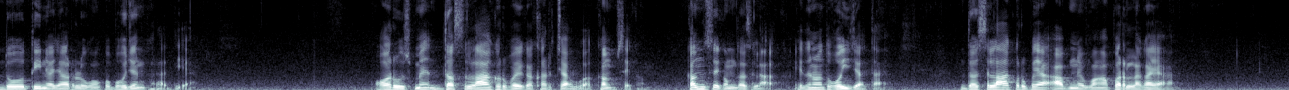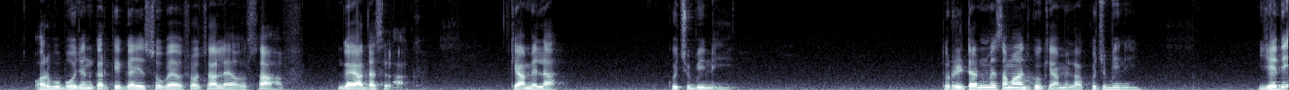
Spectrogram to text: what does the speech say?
दो तीन हज़ार लोगों को भोजन करा दिया। और उसमें दस लाख रुपए का खर्चा हुआ, कम से कम कम से कम दस लाख, इतना तो हो ही जाता है। दस लाख रुपया आपने वहाँ पर लगाया, और वो भोजन करके गए, सुबह शौचालय और साफ़, गया दस लाख। क्या मिला? कुछ भी नहीं। तो रिटर्न में समाज को क्या मिला? कुछ भी नहीं। यदि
